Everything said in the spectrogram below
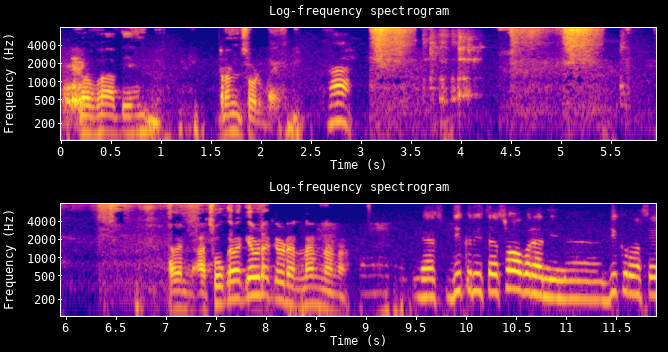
પ્રભાબેન રણછોડભાઈ. હા. હવે આ છોકરા કેવડા કેવડા? નાના નાના. દીકરી છે સો વર્ષની ને દીકરો છે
